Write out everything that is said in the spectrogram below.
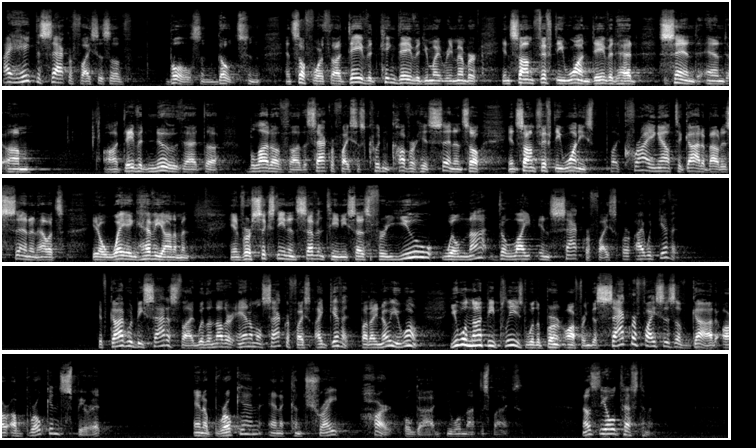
I hate the sacrifices of bulls and goats and, and so forth. Uh, David, King David, you might remember in Psalm 51, David had sinned, and um, uh, David knew that the blood of uh, the sacrifices couldn't cover his sin. And so in Psalm 51, he's crying out to God about his sin and how it's you know, weighing heavy on him. And in verse 16 and 17, he says, For you will not delight in sacrifice, or I would give it. If God would be satisfied with another animal sacrifice, I'd give it, but I know you won't. You will not be pleased with a burnt offering. The sacrifices of God are a broken spirit and a broken and a contrite heart, O God, you will not despise. Now, this is the Old Testament.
